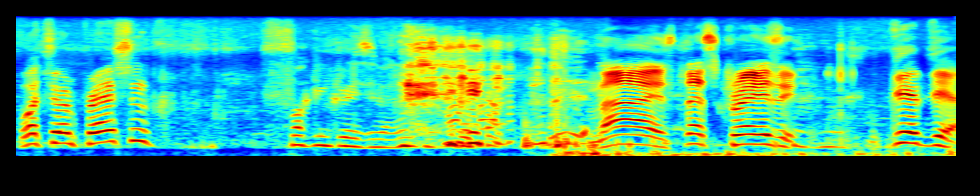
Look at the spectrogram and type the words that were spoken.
What's your impression? Fucking crazy, man. nice, that's crazy. Good, you.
